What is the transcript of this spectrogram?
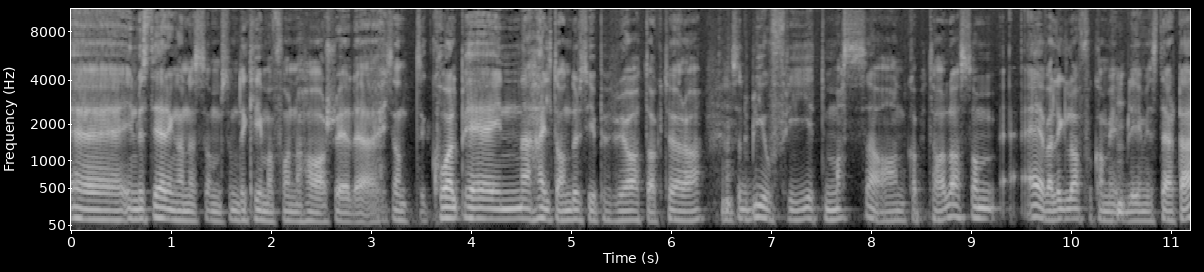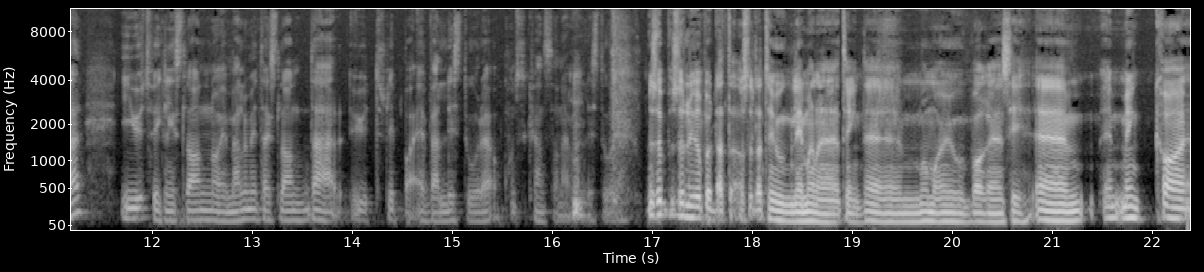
eh, investeringene som, som, det klimafondet har, så er det sant, KLP inne, helt andre typer private aktører. Mm. Så det blir jo frigitt masse annen kapital da, som jeg er veldig glad for kan bli investert der. I utviklingsland og i mellominntektsland der utslippene er veldig store og konsekvensene er veldig store. Men så, så lurer jeg på dette, altså Dette er jo glimrende ting, det må man jo bare si. Eh, men hva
